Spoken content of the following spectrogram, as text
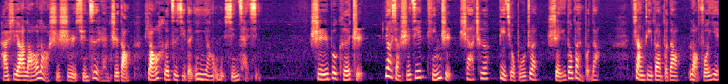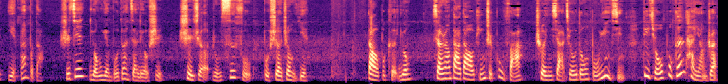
还是要老老实实寻自然之道，调和自己的阴阳五行才行。时不可止，要想时间停止刹车，地球不转，谁都办不到。上帝办不到，老佛爷也办不到。时间永远不断在流逝。逝者如斯夫，不设昼夜。道不可庸，想让大道停止步伐，春夏秋冬不运行，地球不跟太阳转，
